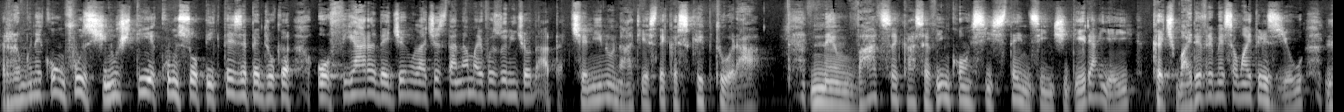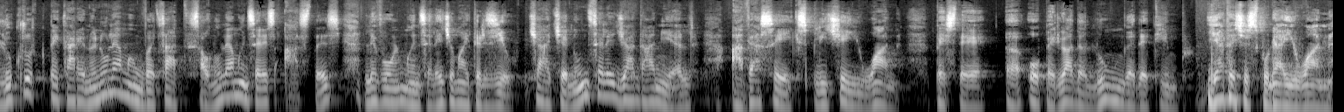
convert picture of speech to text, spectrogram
rămâne confuz și nu știe cum să o picteze pentru că o fiară de genul acesta n-a mai văzut niciodată. Ce minunat este că Scriptura ne învață ca să fim consistenți în citirea ei, căci mai devreme sau mai târziu, lucruri pe care noi nu le-am învățat sau nu le-am înțeles astăzi, le vom înțelege mai târziu. Ceea ce nu înțelegea Daniel avea să explice Ioan peste uh, o perioadă lungă de timp. Iată ce spunea Ioan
